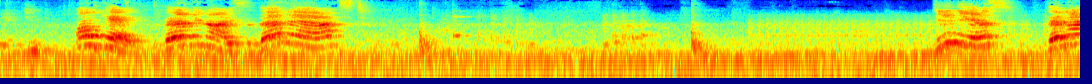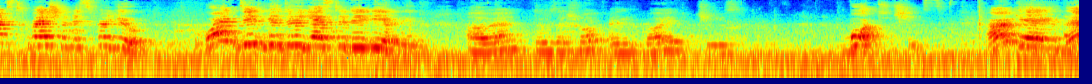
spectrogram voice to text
went. Okay, very nice. The next. Denise, the next question is for you. What did you do yesterday evening? I went to the shop and bought cheese. Bought cheese. Okay, the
